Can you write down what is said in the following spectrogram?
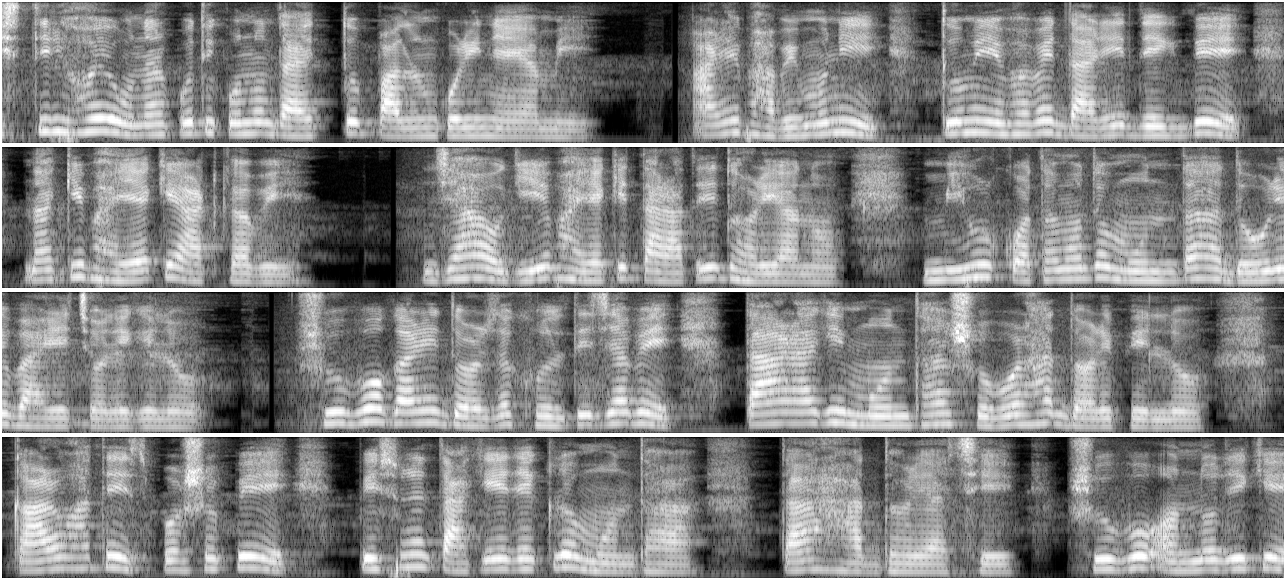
স্ত্রী হয়ে ওনার প্রতি কোনো দায়িত্ব পালন করি নাই আমি। আরে ভাবিমণি, তুমি এভাবে দাঁড়িয়ে দেখবে নাকি ভাইয়াকে আটকাবে? যাও, গিয়ে ভাইয়াকে তাড়াতাড়ি ধরে আনো। মিহুর কথা মতো মুন্তাহা দৌড়ে বাইরে চলে গেল। শুভ গাড়ির দরজা খুলতে যাবে, তার আগে মন্থা শুভর হাত ধরে ফেলল। কারও হাতে স্পর্শ পেয়ে পেছনে তাকিয়ে দেখল মন্থা। তার হাত ধরে আছে। শুভ অন্যদিকে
